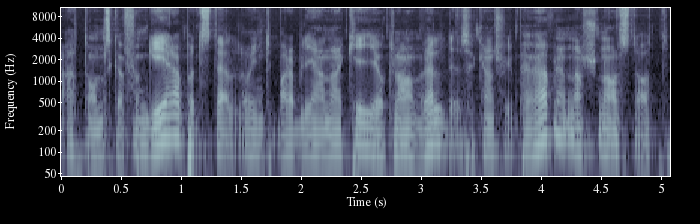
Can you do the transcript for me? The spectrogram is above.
att de ska fungera på ett ställe och inte bara bli anarki och klanvälde så kanske vi behöver en nationalstat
